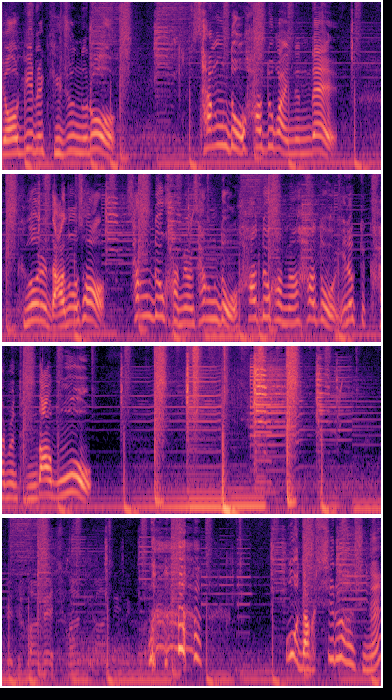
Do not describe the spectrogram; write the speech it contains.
여기를 기준으로 상도, 하도가 있는데 그거를 나눠서 상도 가면 상도, 하도 가면 하도 이렇게 가면 된다고. 어 낚시를 하시네?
